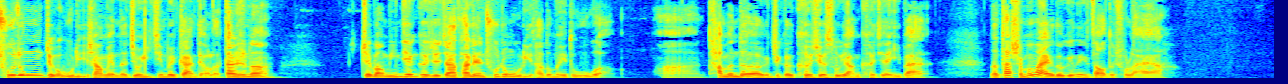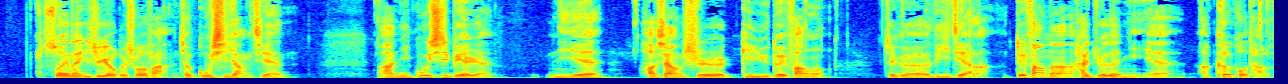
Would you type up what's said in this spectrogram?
初中这个物理上面呢就已经被干掉了。但是呢，这帮民间科学家他连初中物理他都没读过啊，他们的这个科学素养可见一斑。那他什么玩意都给你造得出来啊？所以呢，一直有个说法叫姑息养奸啊，你姑息别人，你。好像是给予对方这个理解了，对方呢还觉得你啊克扣他了，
